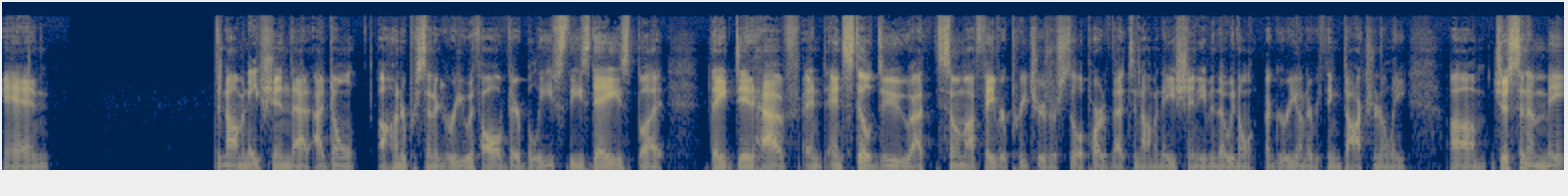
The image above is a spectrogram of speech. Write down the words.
and denomination that i don't 100% agree with all of their beliefs these days but they did have and and still do I, some of my favorite preachers are still a part of that denomination even though we don't agree on everything doctrinally um, just an amazing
